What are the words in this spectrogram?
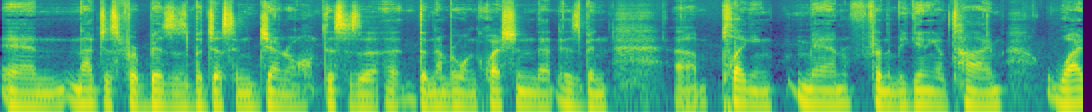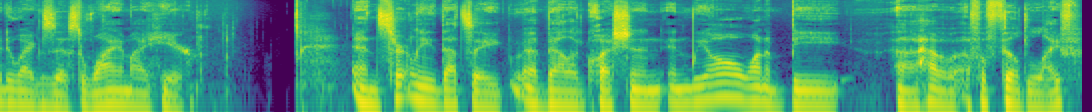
And not just for business, but just in general. This is a, a the number one question that has been um, plaguing man from the beginning of time. Why do I exist? Why am I here? And certainly that's a, a valid question. And we all want to be uh, have a fulfilled life,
